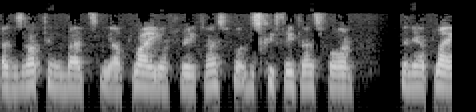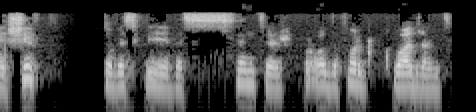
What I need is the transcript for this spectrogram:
but it's nothing but you apply your Fourier transform, discrete Fourier transform, then you apply a shift so basically the center for all the four quadrants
